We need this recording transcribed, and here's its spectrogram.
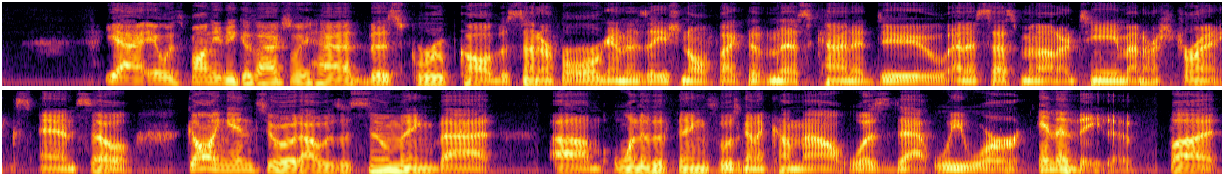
yeah, it was funny because I actually had this group called the Center for Organizational Effectiveness kind of do an assessment on our team and our strengths. And so going into it, I was assuming that um, one of the things was going to come out was that we were innovative, but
